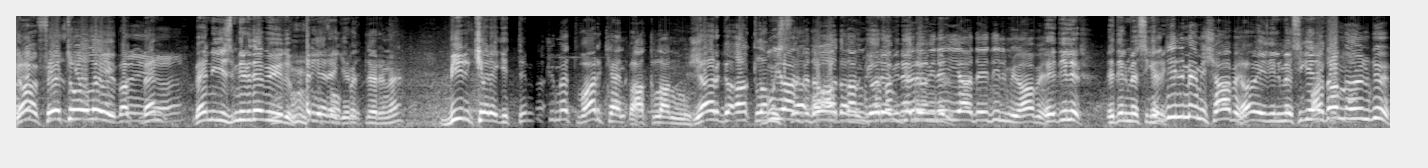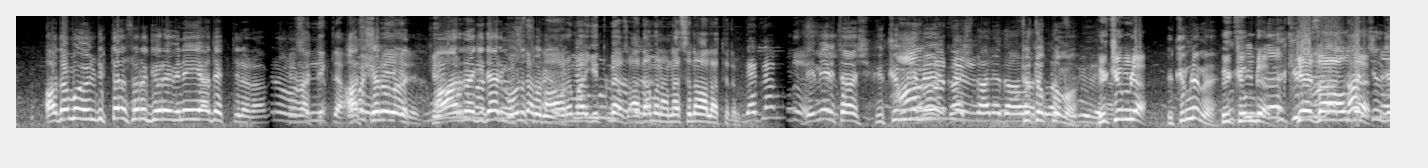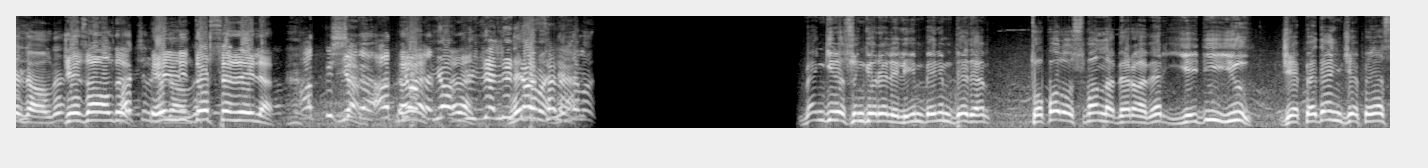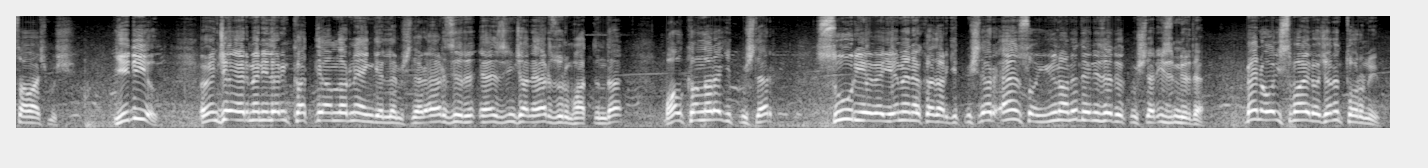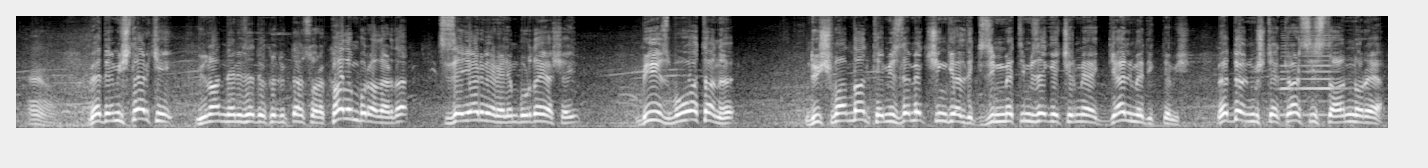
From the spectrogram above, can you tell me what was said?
Ya FETÖ olayı bak ben ben İzmir'de büyüdüm. Her yere girdim. sohbetlerine. Bir kere gittim. Hükümet varken aklanmış. Yargı Bu aklamışsa yargıda o adamı aklanmış adam görevine, görevine döndürür. iade edilmiyor abi. Edilir. Edilmesi gerek. Edilmemiş abi. Ya edilmesi gerek. Adam öldü. Adamı öldükten sonra görevine iade ettiler abi. Kesinlikle. Ama Asker şuraya olarak. Ağrına gider mi onu soruyorum. Ağrıma gitmez. Adamın anasını ağlatırım. Demirtaş hükümlü mü? Kaç tane davası Tutuklu var, mu? sürüyor ya. Hükümlü. Hükümlü mü? Hükümlü. Ceza aldı. Kaç yıl ceza aldı? Ceza aldı. Kaç yıl ceza 54 seneyle. 60 sene, 60 Evet, yok evet. 154 Ne zaman? sene. Ne zaman? Ben Giresun Göreliliyim. Benim dedem Topal Osman'la beraber 7 yıl cepheden cepheye savaşmış. 7 yıl. Önce Ermenilerin katliamlarını engellemişler. Erzir, Erzincan Erzurum hattında. Balkanlara gitmişler. Suriye ve Yemen'e kadar gitmişler. En son Yunan'ı denize dökmüşler İzmir'de. Ben o İsmail Hoca'nın torunuyum. Eyvallah. Ve demişler ki Yunan denize döküldükten sonra kalın buralarda size yer verelim burada yaşayın. Biz bu vatanı düşmandan temizlemek için geldik. Zimmetimize geçirmeye gelmedik demiş. Ve dönmüş tekrar Sistan'ın oraya.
